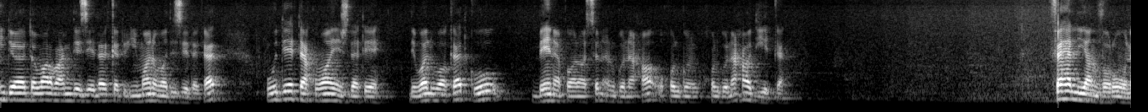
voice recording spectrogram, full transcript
هداية ورب العالمين دي زيادات كت و إيمان و زيادات كت و دي تقوى يجدته دي والوقت كو بين باراسن الجناحة وخل جناحة دير كت فهل ينظرون؟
